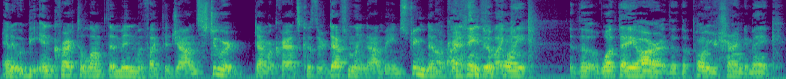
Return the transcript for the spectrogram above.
And it would be incorrect to lump them in with like the Jon Stewart Democrats because they're definitely not mainstream Democrats. I think either. the like, point, the, what they are, the, the point you're trying to make,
